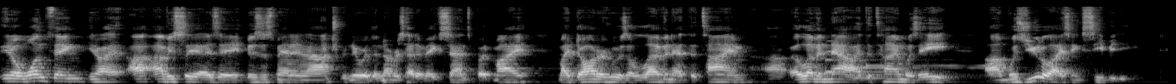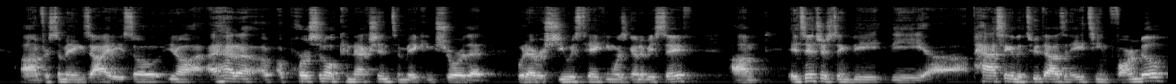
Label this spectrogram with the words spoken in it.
you know, one thing, you know, I, I, obviously as a businessman and an entrepreneur, the numbers had to make sense. But my my daughter, who was 11 at the time, uh, 11 now at the time was eight, um, was utilizing CBD. Um, for some anxiety. So, you know, I, I had a, a, personal connection to making sure that whatever she was taking was going to be safe. Um, it's interesting. The the uh, passing of the 2018 Farm Bill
